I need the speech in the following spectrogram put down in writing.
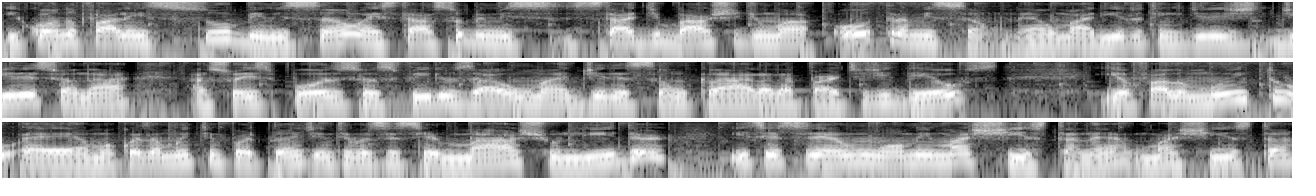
e quando fala em submissão, é estar, submiss estar debaixo de uma outra missão. Né? O marido tem que direcionar a sua esposa e seus filhos a uma direção clara da parte de Deus. E eu falo muito, é uma coisa muito importante entre você ser macho, líder, e você ser um homem machista. Né? O machista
